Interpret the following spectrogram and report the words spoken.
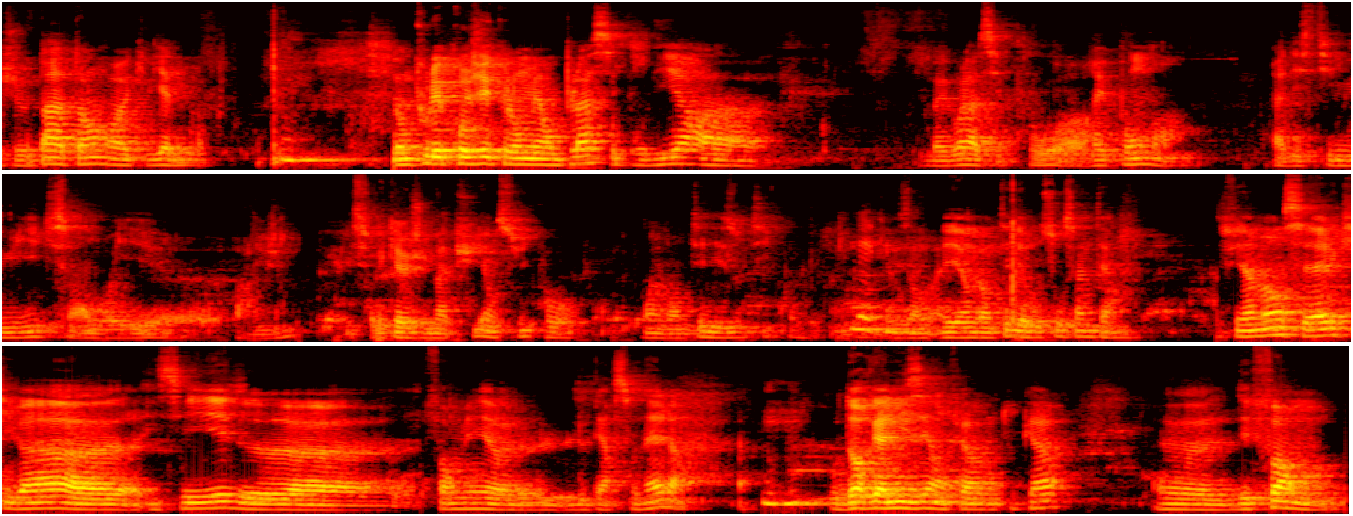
Je ne veux pas attendre qu'ils viennent. Mhm. Donc tous les projets que l'on met en place, c'est pour dire, euh, ben voilà, c'est pour répondre à des stimuli qui sont envoyés euh, par les gens et sur lesquels je m'appuie ensuite pour, inventer des outils et inventer des ressources internes. Finalement, c'est elle qui va euh, essayer de former le personnel mhm. ou d'organiser en, en tout cas des formes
